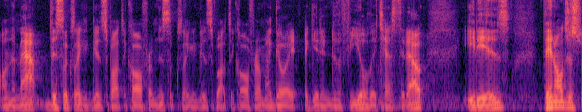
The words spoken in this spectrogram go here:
on the map, this looks like a good spot to call from. This looks like a good spot to call from. I go, I, I get into the field, I test it out. It is. Then I'll just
